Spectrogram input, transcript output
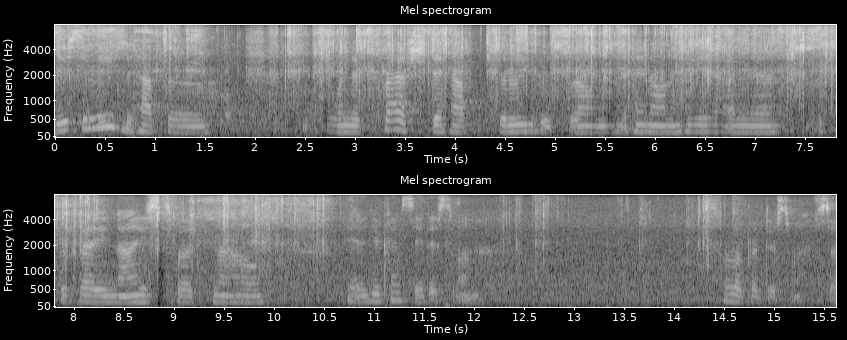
usually they have the when they're fresh they have the leaves um, hand on here and uh, it's very nice but now yeah you can see this one. Look at this one so,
